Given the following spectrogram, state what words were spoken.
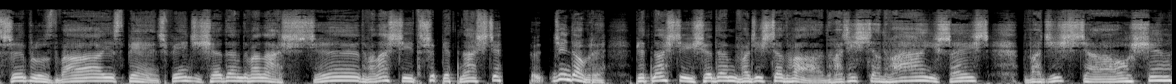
Trzy plus dwa jest pięć, pięć i siedem dwanaście, dwanaście i trzy piętnaście. Dzień dobry, piętnaście i siedem dwadzieścia dwa, dwadzieścia dwa i sześć, dwadzieścia osiem.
